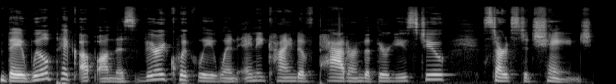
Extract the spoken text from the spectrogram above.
they will pick up on this very quickly when any kind of pattern that they're used to starts to change.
